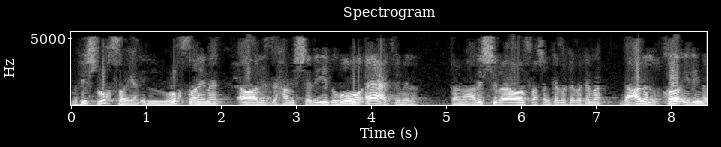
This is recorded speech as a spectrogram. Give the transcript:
مفيش رخصة يعني. الرخصة هنا آه الازدحام الشديد وهو قاعد في منى. فمعلش بقى واقف عشان كذا كذا كذا. ده على القائلين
